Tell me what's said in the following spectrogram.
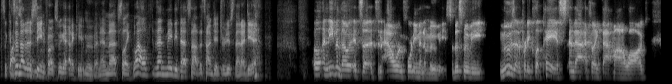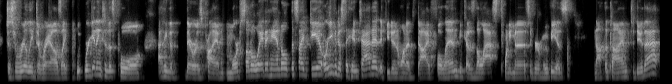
it's like it's another scene folks we got to keep moving and that's like well then maybe that's not the time to introduce that idea Well, and even though it's a it's an hour and forty minute movie, so this movie moves at a pretty clip pace, and that I feel like that monologue just really derails. Like we're getting to this pool. I think that there was probably a more subtle way to handle this idea, or even just a hint at it if you didn't want to dive full in, because the last twenty minutes of your movie is not the time to do that.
